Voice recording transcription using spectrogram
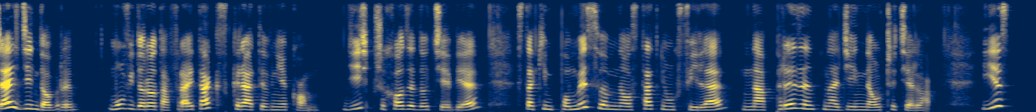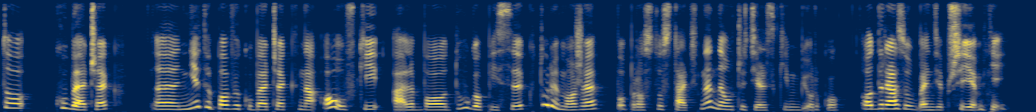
Cześć, dzień dobry. Mówi Dorota Freitag z kreatywnie.com. Dziś przychodzę do Ciebie z takim pomysłem na ostatnią chwilę na prezent na Dzień Nauczyciela. Jest to kubeczek, nietypowy kubeczek na ołówki albo długopisy, który może po prostu stać na nauczycielskim biurku. Od razu będzie przyjemniej.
